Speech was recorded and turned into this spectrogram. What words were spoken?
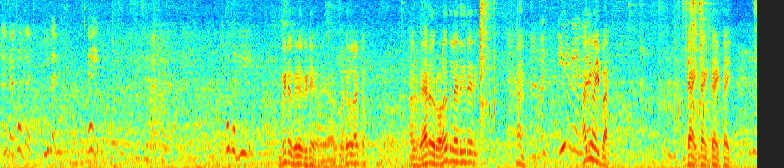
அங்க பாரு, அப்பா பாரு, இங்க பாரு. ஏய், இங்க பாரு, அப்பா பாரு. அப்பா பாரு. விடு விடு விடு அவர் மட்டும் விளாட்டும் அவர் வேற ஒரு உலகத்தில் இருக்கிறாரு ஆ. அதையும் வைப்பா டை டை டை டை இது.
